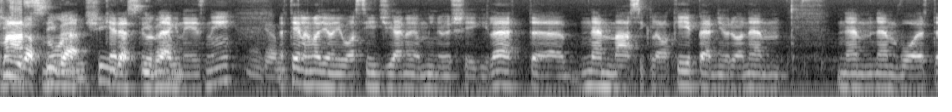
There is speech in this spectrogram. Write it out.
vásznon keresztül szívem. megnézni. Igen. Mert tényleg nagyon jó a CGI, nagyon minőségi lett, nem mászik le a képernyőről, nem nem, nem volt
